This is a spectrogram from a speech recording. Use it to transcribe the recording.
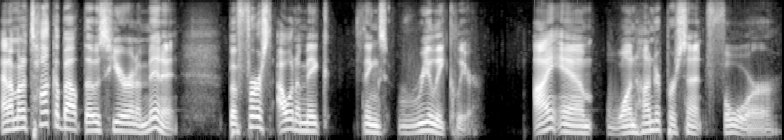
And I'm going to talk about those here in a minute. But first, I want to make things really clear. I am 100% for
